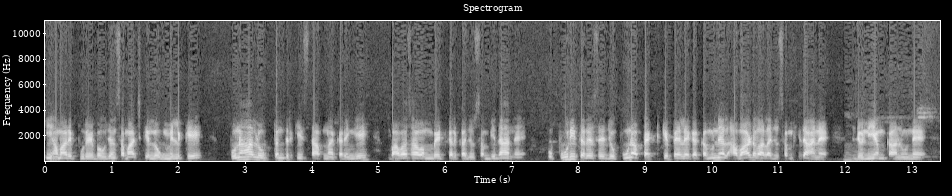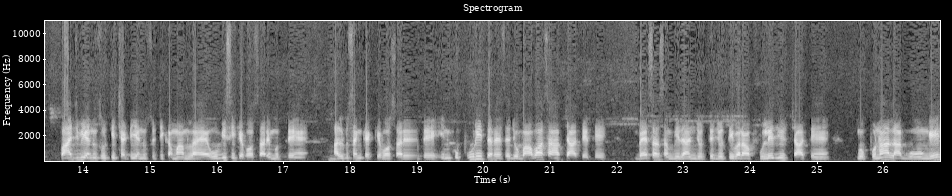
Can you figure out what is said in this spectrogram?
कि हमारे पूरे बहुजन समाज के लोग मिलके पुनः लोकतंत्र की स्थापना करेंगे बाबा साहब अंबेडकर का जो संविधान है वो पूरी तरह से जो पूना पैक्ट के पहले का कम्युनल अवार्ड वाला जो संविधान है हम्म। जो नियम कानून है पांचवी अनुसूची छठी अनुसूची का मामला है ओबीसी के बहुत सारे मुद्दे हैं हम्म। अल्पसंख्यक के बहुत सारे मुद्दे इनको पूरी तरह से जो बाबा साहब चाहते थे वैसा संविधान ज्योति ज्योतिबराव फूले जी चाहते हैं वो पुनः लागू होंगे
